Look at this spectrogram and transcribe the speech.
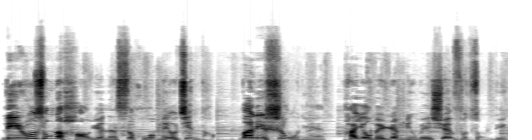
李如松的好运呢，似乎没有尽头。万历十五年，他又被任命为宣府总兵，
